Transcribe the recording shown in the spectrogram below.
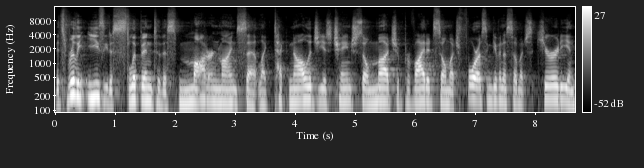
It's really easy to slip into this modern mindset like technology has changed so much and provided so much for us and given us so much security, and,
